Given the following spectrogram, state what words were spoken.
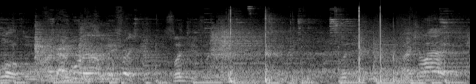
float though. I got it. Slicky, slicky. Slicky. Actually, I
